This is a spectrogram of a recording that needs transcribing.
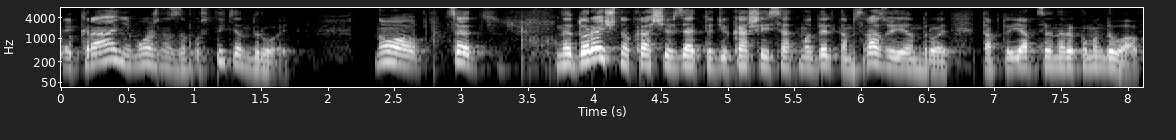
екрані можна запустити Android. Ну, це недоречно, краще взяти тоді К60 модель, там зразу є Android. Тобто я б це не рекомендував.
